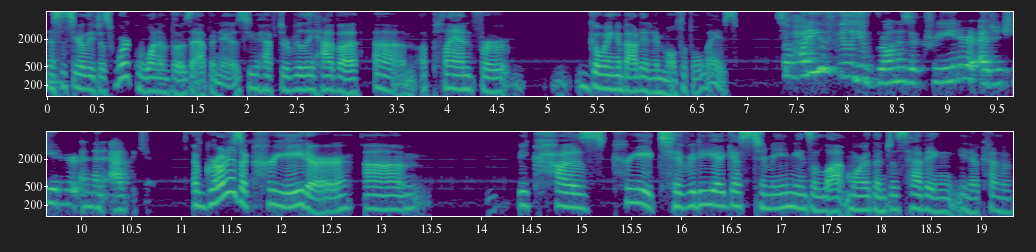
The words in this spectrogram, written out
necessarily just work one of those avenues. You have to really have a, um, a plan for going about it in multiple ways. So, how do you feel you've grown as a creator, educator, and then advocate? I've grown as a creator um, because creativity, I guess, to me means a lot more than just having, you know, kind of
